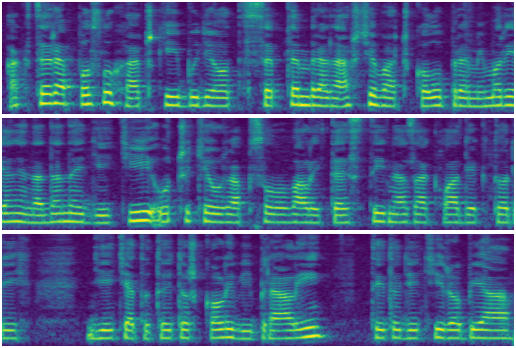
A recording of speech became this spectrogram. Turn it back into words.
Ak dcera posluchačky bude od septembra navštevovať školu pre mimoriadne nadané deti, určite už absolvovali testy, na základe ktorých dieťa do tejto školy vybrali. Tieto deti robia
